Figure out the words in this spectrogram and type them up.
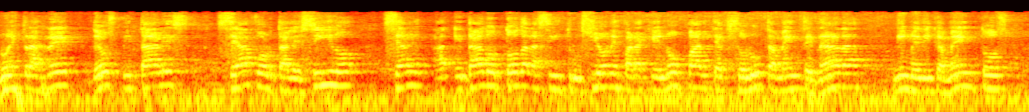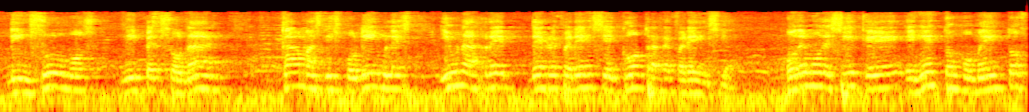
Nuestra red de hospitales se ha fortalecido se han dado todas las instrucciones para que no falte absolutamente nada, ni medicamentos, ni insumos, ni personal, camas disponibles y una red de referencia y contrarreferencia. Podemos decir que en estos momentos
